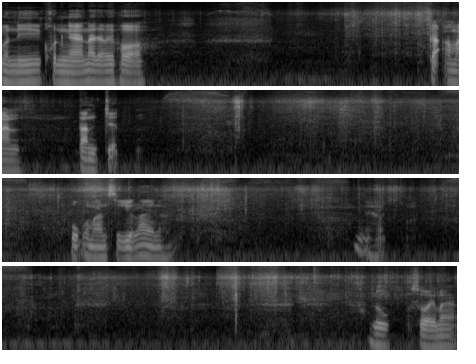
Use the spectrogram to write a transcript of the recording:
วันนี้คนงานน่าจะไม่พอ กะประมาณตันเจ็ดปลูกประมาณสี่ไร่นะครับนี่ครับ ลูกสวยมาก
